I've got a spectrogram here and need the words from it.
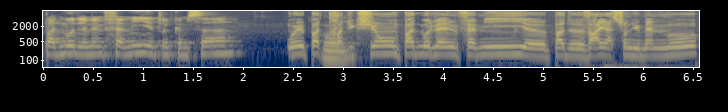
pas de mots de la même famille, un truc comme ça. Oui, pas de Oui. traduction, pas de mots de la même famille, euh, pas de variation du même mot.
